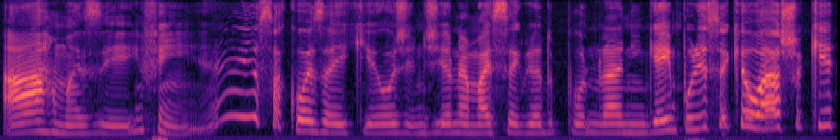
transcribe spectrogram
armas e, enfim, é essa coisa aí que hoje em dia não é mais segredo para ninguém. Por isso é que eu acho que está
